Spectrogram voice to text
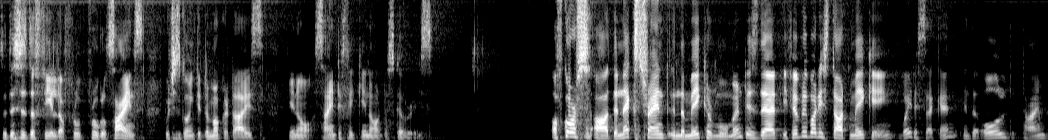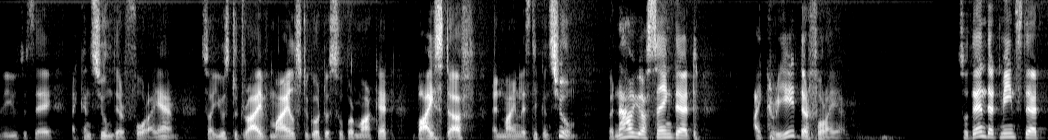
So this is the field of frugal science, which is going to democratize you know, scientific you know, discoveries. Of course, uh, the next trend in the maker movement is that if everybody start making, wait a second, in the old times we used to say, I consume, therefore I am. So I used to drive miles to go to a supermarket, buy stuff, and mindlessly consume. But now you are saying that I create, therefore I am. So then that means that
